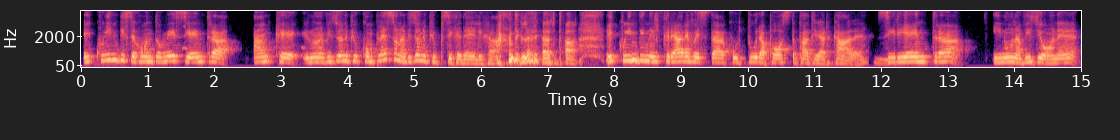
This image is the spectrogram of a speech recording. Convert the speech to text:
e quindi secondo me si entra anche in una visione più complessa, una visione più psichedelica della realtà e quindi nel creare questa cultura post-patriarcale mm. si rientra in una visione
